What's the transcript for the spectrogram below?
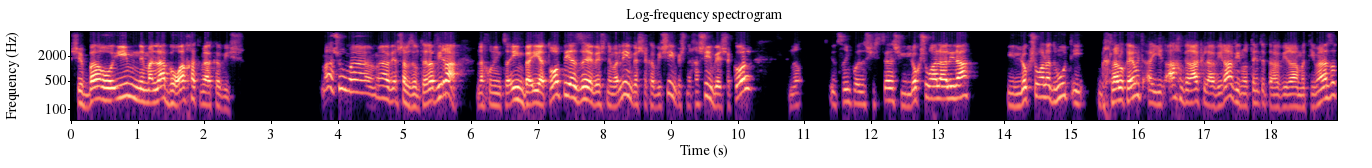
שבה רואים נמלה בורחת מהעכביש. משהו מה... מה... עכשיו, זה נותן אווירה. אנחנו נמצאים באי הטרופי הזה, ויש נמלים, ויש עכבישים, ויש נחשים, ויש הכל. יוצרים פה איזושהי סצנה שהיא לא קשורה לעלילה, היא לא קשורה לדמות, היא בכלל לא קיימת, היא אך ורק לאווירה, והיא נותנת את האווירה המתאימה הזאת.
